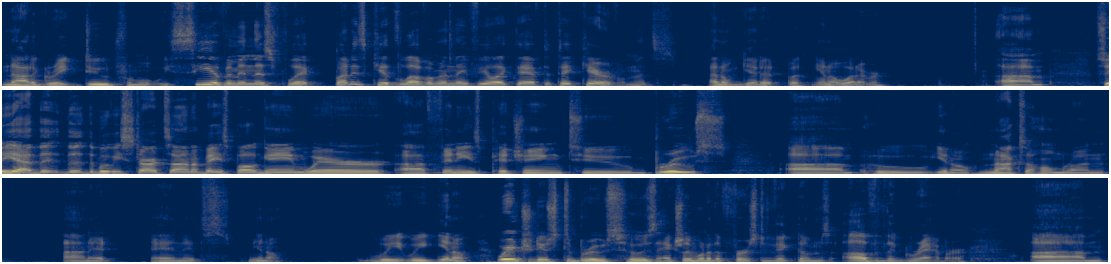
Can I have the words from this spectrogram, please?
Not a great dude from what we see of him in this flick, but his kids love him and they feel like they have to take care of him. That's I don't get it, but you know, whatever. Um, so yeah, the, the, the movie starts on a baseball game where uh, Finney's pitching to Bruce, um, who you know knocks a home run on it, and it's you know we we you know we're introduced to Bruce, who's actually one of the first victims of the grabber, um,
